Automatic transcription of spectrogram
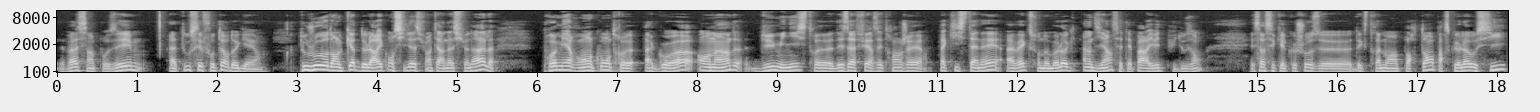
va s'imposer à tous ces fauteurs de guerre. Toujours dans le cadre de la réconciliation internationale, première rencontre à Goa, en Inde, du ministre des Affaires étrangères pakistanais avec son homologue indien. C'était pas arrivé depuis 12 ans. Et ça, c'est quelque chose euh, d'extrêmement important parce que là aussi,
